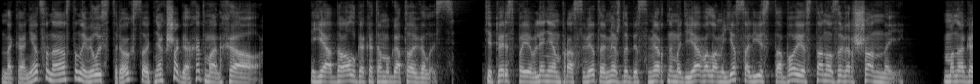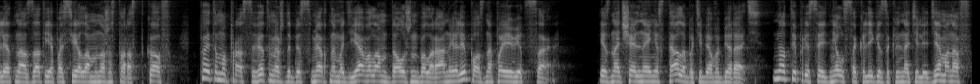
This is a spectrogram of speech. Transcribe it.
Наконец она остановилась в трёх сотнях шагах от Мэнхао. Я долго к этому готовилась. Теперь с появлением просвета между бессмертным и дьяволом я сольюсь с тобой и стану завершенной. Много лет назад я посеяла множество ростков, поэтому просвет между бессмертным и дьяволом должен был рано или поздно появиться. Изначально я не стала бы тебя выбирать, но ты присоединился к Лиге Заклинателей Демонов.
